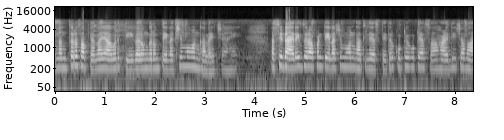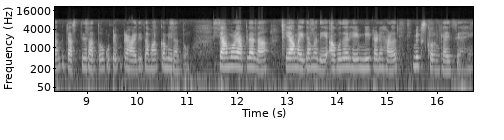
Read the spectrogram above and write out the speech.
नंतरच आपल्याला यावरती गरम गरम तेलाचे मोहन घालायचे आहे. असे डायरेक्ट जर आपण तेलाचे मोहन घातले असते तर कुठे कुठे असा हळदीचा भाग जास्ती राहतो कुठे कुठे हळदीचा भाग कमी राहतो. त्यामुळे आपल्याला या मैद्यामध्ये अगोदर हे मीठ आणि हळद मिक्स करून घ्यायचे आहे.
